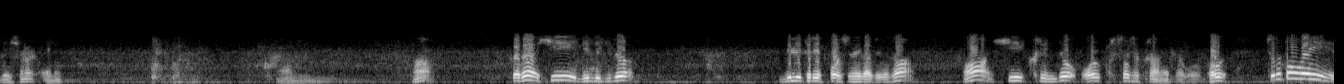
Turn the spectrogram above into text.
내셔널 애니미 음, 어? 그래서 히 릴리지드 밀리터리 포스 해가지고서 어, he cleaned all social crime 했다고. 거, through the way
